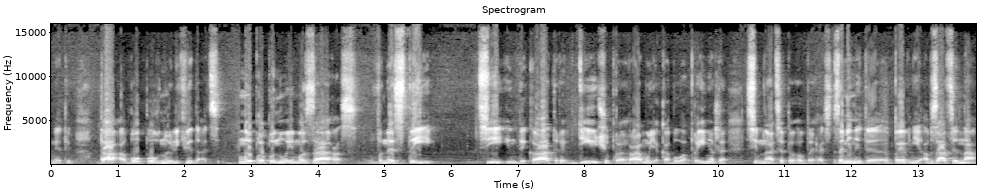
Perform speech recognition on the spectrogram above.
метрів, та або повної ліквідації. Ми пропонуємо зараз внести ці індикатори в діючу програму, яка була прийнята 17 березня. Замінити певні абзаци на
